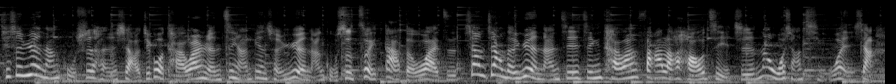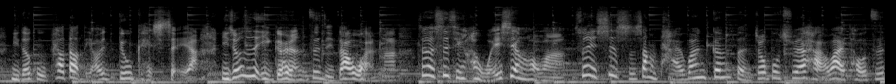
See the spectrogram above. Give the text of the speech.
其实越南股市很小，结果台湾人竟然变成越南股市最大的外资。像这样的越南基金，台湾发了好几支。那我想请问一下，你的股票到底要丢给谁啊？你就是一个人自己在玩吗？这个事情很危险，好吗？所以事实上，台湾根本就不缺海外投资，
